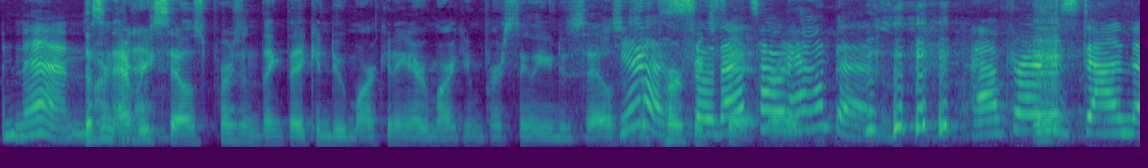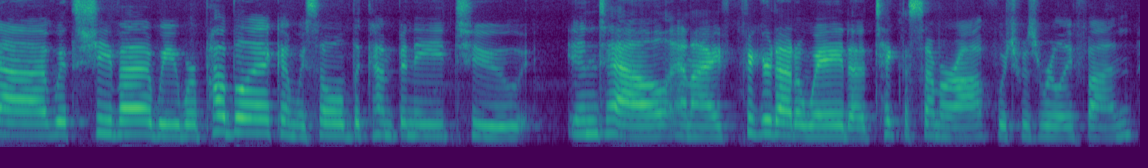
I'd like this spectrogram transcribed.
And then Doesn't every salesperson think they can do marketing? Every marketing person think they can do sales. it's a Yes, so that's fit, how right? it happened. After I was done uh, with Shiva, we were public and we sold the company to Intel, and I figured out a way to take the summer off, which was really fun.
